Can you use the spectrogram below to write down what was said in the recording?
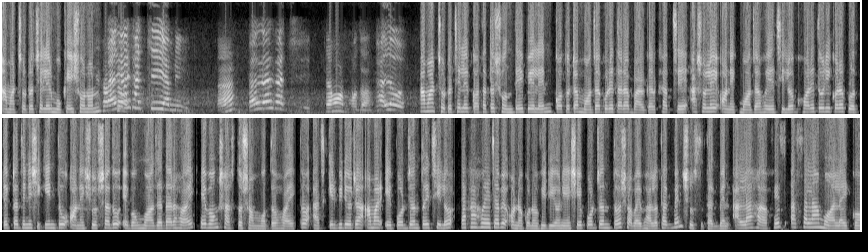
আমার ছোট ছেলের মুখেই শুনুন। খাচ্ছি আমি। হ্যাঁ? খাচ্ছি। কেমন মজা? ভালো। আমার ছোট ছেলের কথা তো শুনতেই পেলেন, কতটা মজা করে তারা বার্গার খাচ্ছে। আসলে অনেক মজা হয়েছিল। ঘরে তৈরি করা প্রত্যেকটা জিনিসই কিন্তু অনেক সুস্বাদু এবং মজাদার হয় এবং স্বাস্থ্যসম্মত হয়। তো আজকের ভিডিওটা আমার এ পর্যন্তই ছিল। দেখা হয়ে যাবে অন্য কোনো ভিডিও নিয়ে। সে পর্যন্ত সবাই ভালো থাকবেন, সুস্থ থাকবেন। আল্লাহ হাফেজ। আসসালামু আলাইকুম।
